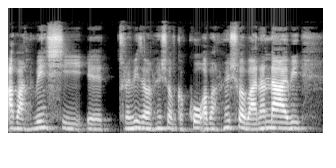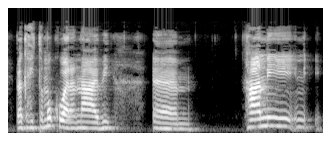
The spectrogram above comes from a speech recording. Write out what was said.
abantu benshi turabizi abantu benshi bavuga ko abantu benshi babana nabi bagahitamo kubana nabi nta ni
